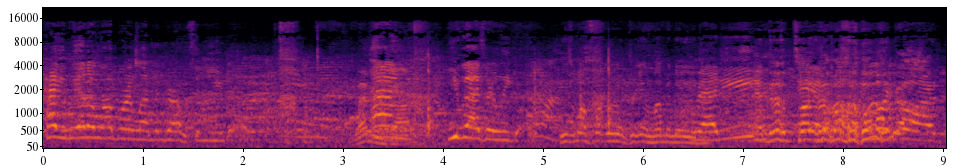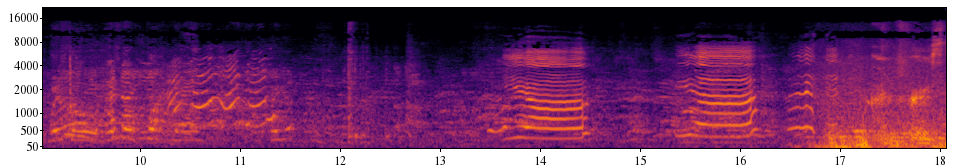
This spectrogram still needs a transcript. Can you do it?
Hey, we had a lot more lemon drops than you did. Let me And you guys are legal. These motherfuckers are drinking lemonade. Ready? And they're talking about, oh my god. Which one? I know you don't, man. Yeah. Yeah. Our first,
